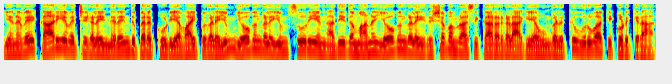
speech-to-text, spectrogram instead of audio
எனவே காரிய வெற்றிகளை நிறைந்து பெறக்கூடிய வாய்ப்புகளையும் யோகங்களையும் சூரியன் அதீதமான யோகங்களை ரிஷபம் ராசிக்காரர்களாகிய உங்களுக்கு உருவாக்கிக் கொடுக்கிறார்.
